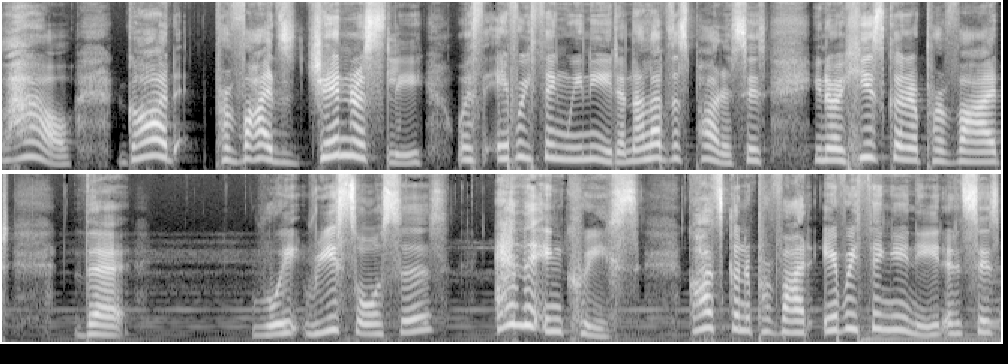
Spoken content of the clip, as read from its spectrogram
Wow, God provides generously with everything we need. And I love this part. It says, you know, He's going to provide the resources and the increase. God's going to provide everything you need. And it says,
